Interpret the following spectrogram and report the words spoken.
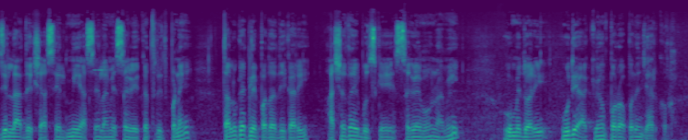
जिल्हाध्यक्ष असेल मी असेल आम्ही सगळे एकत्रितपणे तालुक्यातले पदाधिकारी आशाताई बुचके सगळे मिळून आम्ही उमेदवारी उद्या किंवा परवापर्यंत जाहीर करू.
